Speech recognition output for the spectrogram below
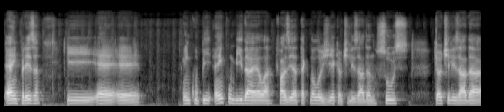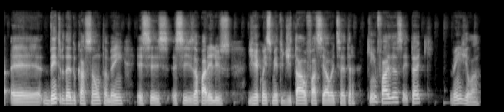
É a empresa que é- é é incumbida a ela fazer a tecnologia que é utilizada no SUS, que é utilizada é, dentro da educação também, esses, esses aparelhos de reconhecimento digital, facial, etc. Quem faz é a Ceitec, vem de lá.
